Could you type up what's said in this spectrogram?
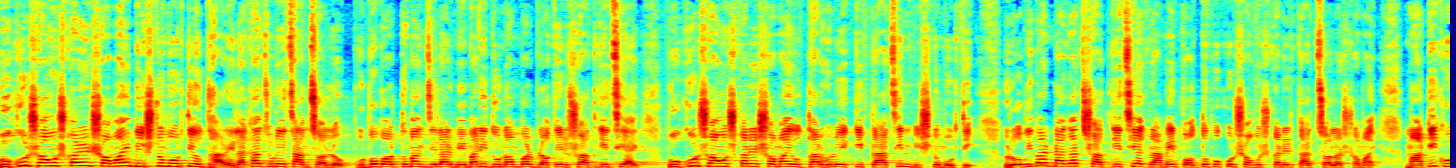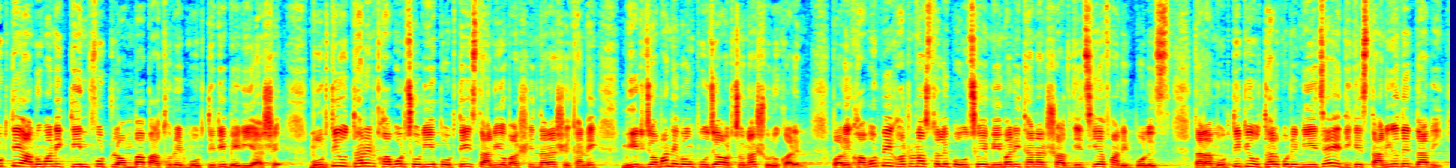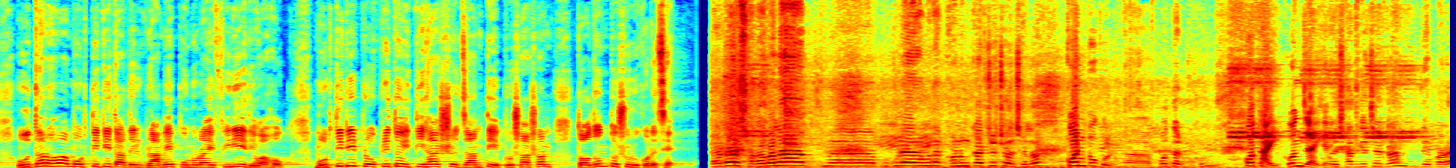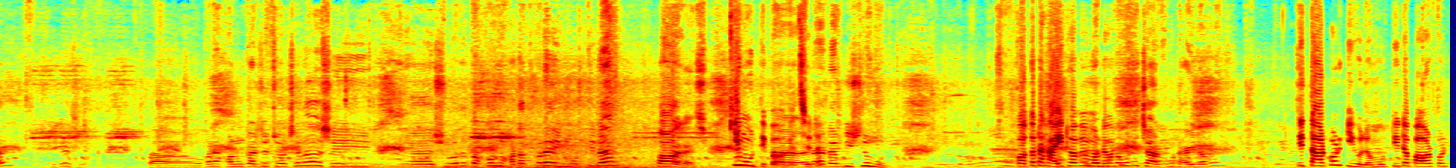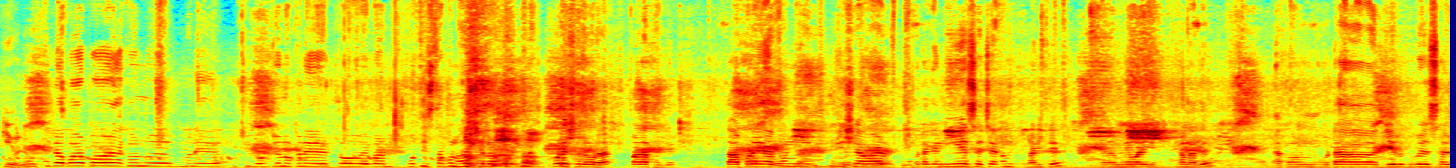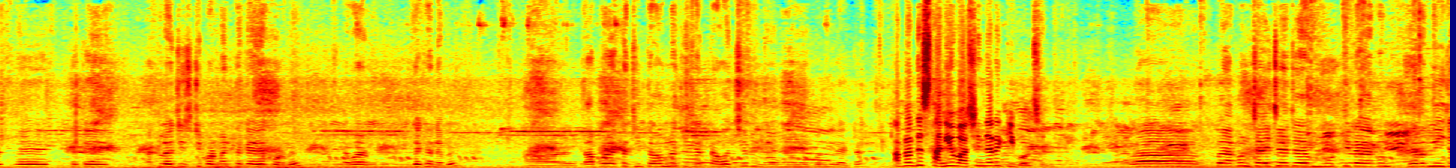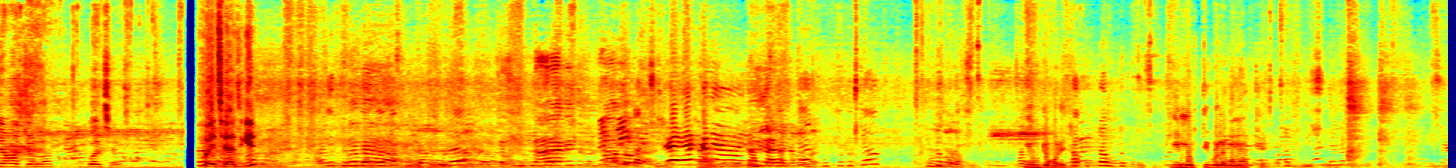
পুকুর সংস্কারের সময় বিষ্ণুমূর্তি উদ্ধার, এলাকা জুড়ে চাঞ্চল্য। পূর্ব বর্ধমান জেলার মেমারি দু নম্বর ব্লকের সাতগেছিয়ায় পুকুর সংস্কারের সময় উদ্ধার হলো একটি প্রাচীন বিষ্ণুমূর্তি। রবিবার নাগাদ সাতগেছিয়া গ্রামের পদ্মপুকুর সংস্কারের কাজ চলার সময় মাটি খুঁড়তে আনুমানিক তিন ফুট লম্বা পাথরের মূর্তিটি বেরিয়ে আসে। মূর্তি উদ্ধারের খবর ছড়িয়ে পড়তেই স্থানীয় বাসিন্দারা সেখানে ভিড় জমান এবং পূজা অর্চনা শুরু করেন। পরে খবর পেয়ে ঘটনাস্থলে পৌঁছয় মেমারি থানার সাতগেছিয়া ফাঁড়ির পুলিশ। তারা মূর্তিটি উদ্ধার করে নিয়ে যায়। এদিকে স্থানীয়দের দাবি, উদ্ধার হওয়া মূর্তিটি তাদের গ্রামে পুনরায় ফিরিয়ে দেওয়া হোক। মূর্তিটির প্রকৃত ইতিহাস জানতে প্রশাসন তদন্ত শুরু করেছে। ওটা সকালবেলা আহ, পুকুরে আমাদের খনন কার্য চলছিল। কোন পুকুর? পদ্মার পুকুর। কোথায়? কোন জায়গায়? ওই সাতগেছে গ্রাম দেপাড়ায় ঠিক আছে? তা ওখানে খনন কার্য চলছিল সেই শুরুতে তখন হঠাৎ করে এই মূর্তিটা পাওয়া গেছে। কি মূর্তি পাওয়া গেছে এটা? বিষ্ণু মূর্তি। কতটা হাইট হবে মোটামুটি? মোটামুটি চার ফুট হাইট হবে। এই তারপর কি হলো? মূর্তিটা পাওয়ার পর কি হলো? মূর্তিটা পাওয়ার পর এখন মানে কিছু লোকজন ওখানে তো এবার প্রতিস্থাপন হয়েছিল মানে করেছিল ওরা পাড়া থেকে। তারপরে এখন পুলিশে আবার ওটাকে নিয়ে এসেছে এখন আহ, মেমারি থানাতে। এখন ওটা জিওগ্রাফি সার্ভে থেকে অ্যাকোলজিস্ট ডিপার্টমেন্ট থেকে এ করবে এবার দেখে নেবে। আর তারপরে একটা চিন্তা ভাবনা কিছু একটা হচ্ছে মন্দির একটা। আপনাদের স্থানীয় বাসিন্দারা কি বলছেন? ওরা তো এখন চাইছে যে মূর্তিটা এখন ফেরত নিয়ে যাওয়ার জন্য বলছে। হয়েছে আজকে? ঘুরতে ঘুরতে উঠে পড়েছি কি উঠে পড়েছে? ঠাকুরটা উঠে পড়েছি কি মূর্তি বলে মনে হচ্ছে?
